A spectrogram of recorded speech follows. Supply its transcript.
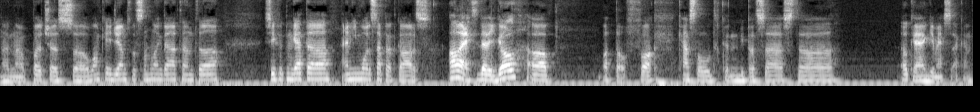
don't know, purchase uh, 1k gems or something like that, and, uh, see if we can get uh, any more separate cars. Alright, there you go. Uh, what the fuck? Cancelled, couldn't be processed. Uh, okay, give me a second.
